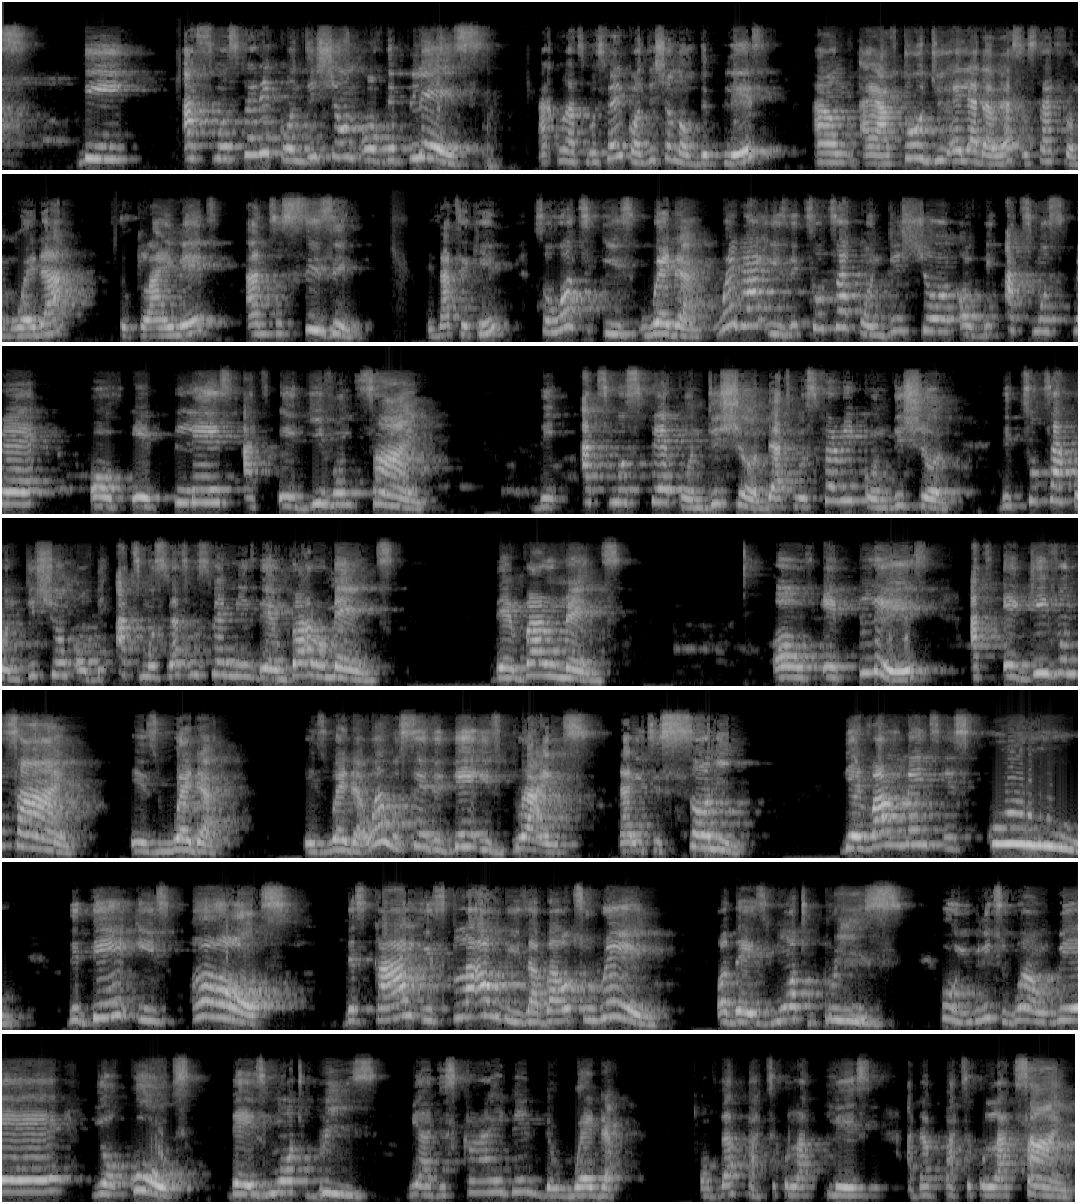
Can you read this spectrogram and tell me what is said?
the atmospheric condition of the place. Atmospheric condition of the place. And I have told you earlier that we have to start from weather to climate and to season. Is that taken? So what is weather? Weather is the total condition of the atmosphere of a place at a given time. The atmosphere condition, the atmospheric condition, the total condition of the atmosphere. Atmosphere means the environment. The environment of a place at a given time is weather. Is weather. When we say the day is bright, that it is sunny, the environment is cool, the day is hot, the sky is cloudy, it's about to rain, or there is much breeze. Oh, you need to go and wear your coat. There is much breeze. We are describing the weather of that particular place at that particular time.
